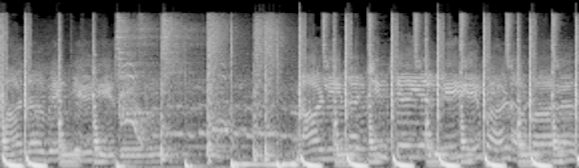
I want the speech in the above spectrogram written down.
ಸಾರವೇ ಕೇಳಿದು ನಾಳಿನ ಚಿಂತೆಯಲ್ಲಿ ಬಾಳಬಾರದು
